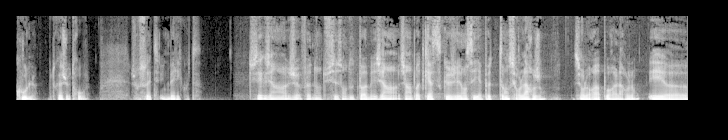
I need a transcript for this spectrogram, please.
cool. En tout cas, je trouve. Je vous souhaite une belle écoute. Tu sais que j'ai un, je- enfin non, tu sais sans doute pas, mais j'ai un, j'ai un podcast que j'ai lancé il y a peu de temps sur l'argent, sur le rapport à l'argent. Et euh,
